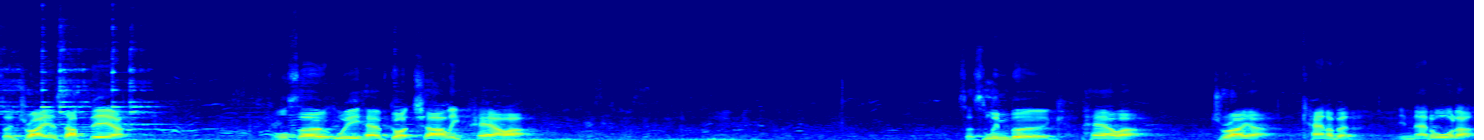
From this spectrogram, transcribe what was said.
So Dreyer's up there. Also, we have got Charlie Power. So it's Lindberg, Power, Dreyer, Canavan, in that order.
